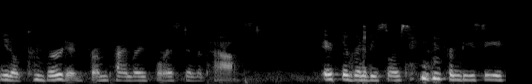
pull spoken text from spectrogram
you know, converted from primary forest in the past, if they're going to be sourcing them from BC.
